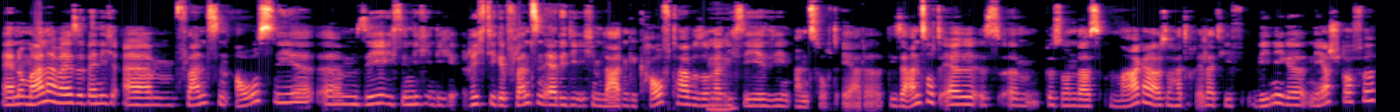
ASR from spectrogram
Naja, normalerweise, wenn ich ähm, Pflanzen aussehe, ähm, sehe ich sie nicht in die richtige Pflanzenerde, die ich im Laden gekauft habe, sondern mhm. ich sehe sie in Anzuchterde. Diese Anzuchterde ist ähm, besonders mager, also hat relativ wenige Nährstoffe.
